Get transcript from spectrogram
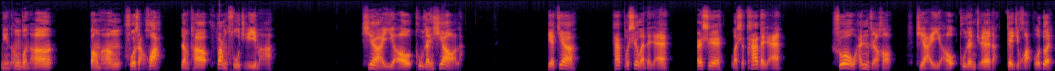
你能不能帮忙说上话，让他放苏吉一马？夏一瑶突然笑了。表舅，他不是我的人，而是我是他的人。说完之后，夏一瑶突然觉得这句话不对，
